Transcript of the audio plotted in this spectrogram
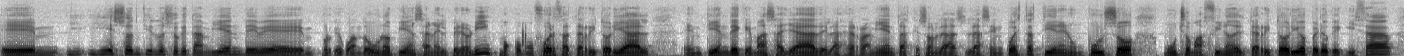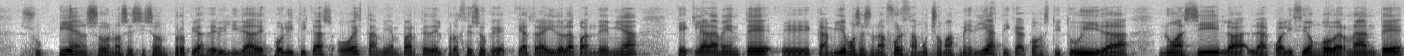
Em, y, eso entiendo yo que también debe, porque cuando uno piensa en el peronismo como fuerza territorial, entiende que más allá de las herramientas que son las, encuestas, tienen un pulso mucho más fino del territorio, pero que quizá su pienso, no sé si son propias debilidades políticas o es también parte del proceso que ha traído la pandemia que claramente eh, Cambiemos es una fuerza mucho más mediática constituida, no así la, coalición gobernante,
